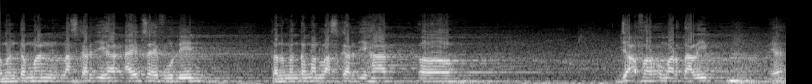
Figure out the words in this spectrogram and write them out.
Teman-teman laskar jihad Aib Saifuddin. Teman-teman laskar jihad uh, Ja'far Umar Talib ya.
